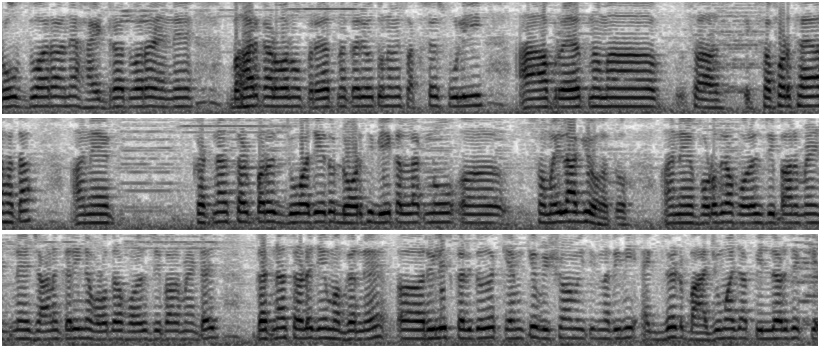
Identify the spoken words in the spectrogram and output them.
રોપ દ્વારા અને હાઇડ્રા દ્વારા એને બહાર કાઢવાનો પ્રયત્ન કર્યો હતો અને અમે સક્સેસફુલી આ પ્રયત્નમાં એક સફળ થયા હતા. અને ઘટના સ્થળ પર જોવા જઈએ તો દોઢથી બે કલાકનો સમય લાગ્યો હતો. અને વડોદરા ફોરેસ્ટ ડિપાર્ટમેન્ટને જાણ કરીને વડોદરા ફોરેસ્ટ ડિપાર્ટમેન્ટે ઘટના સ્થળે જ એ મગરને રિલીઝ કરી દીધો છે કેમ કે વિશ્વામિત્રી નદીની એક્ઝેક્ટ બાજુમાં જ આ પિલ્લર છે કે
